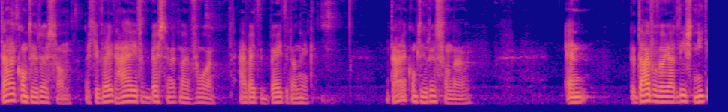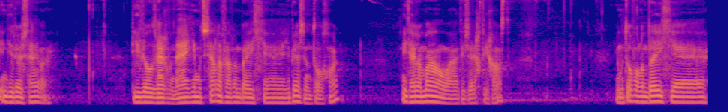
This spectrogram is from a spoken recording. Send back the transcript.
Daar komt die rust van. Dat je weet, hij heeft het beste met mij voor. Hij weet het beter dan ik. Daar komt die rust vandaan. En de duivel wil je het liefst niet in die rust hebben. Die wil zeggen, nee, je moet zelf wel een beetje je best doen toch hoor. Niet helemaal waar hij zegt, die gast. Je moet toch wel een beetje,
